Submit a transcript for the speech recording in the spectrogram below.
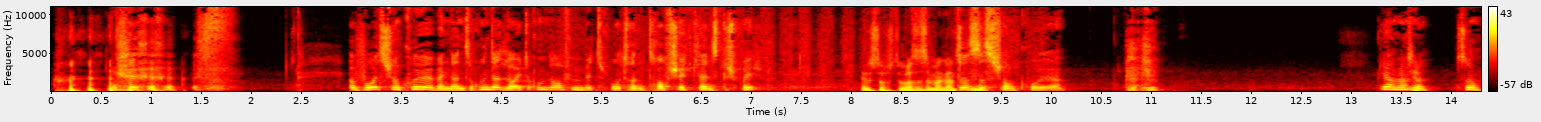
Obwohl es schon cool wäre, wenn dann so 100 Leute rumlaufen mit, wo drin draufsteht, kleines Gespräch. Ja, ist doch, sowas ist immer ganz Das gut. ist schon cool, ja. Ja, machen wir. So.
